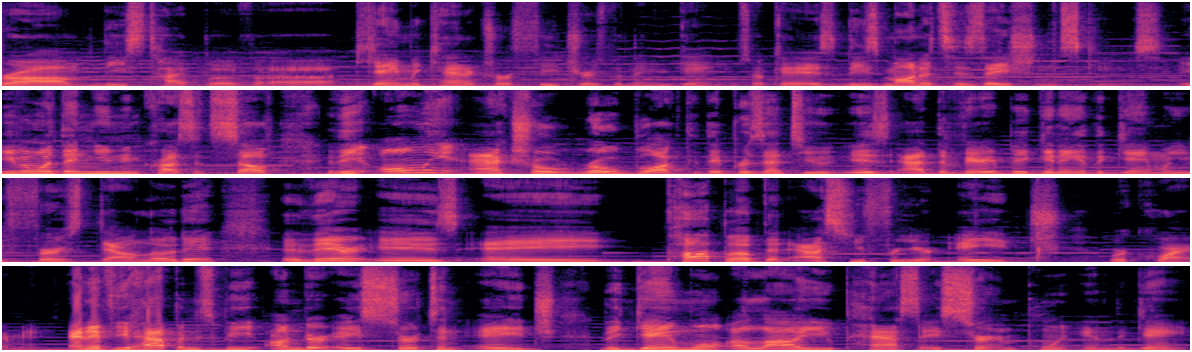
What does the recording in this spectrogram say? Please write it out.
from these type of uh, game mechanics or features within games, okay? It's these monetization schemes. Even within Union Cross itself, the only actual roadblock that they present to you is at the very beginning of the game when you first download it. There is a pop-up that asks you for your age requirement. And if you happen to be under a certain age, the game won't allow you past a certain point in the game.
